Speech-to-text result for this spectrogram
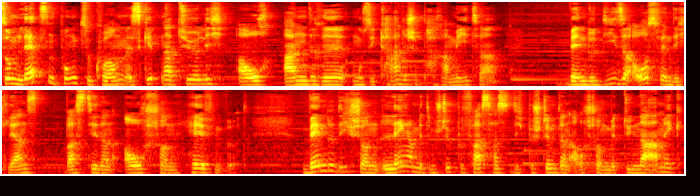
Zum letzten Punkt zu kommen, es gibt natürlich auch andere musikalische Parameter, wenn du diese auswendig lernst, was dir dann auch schon helfen wird. Wenn du dich schon länger mit dem Stück befasst, hast du dich bestimmt dann auch schon mit Dynamik,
